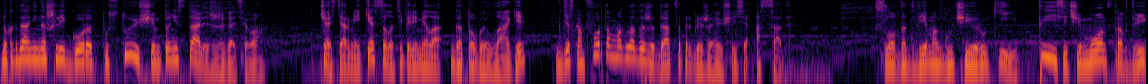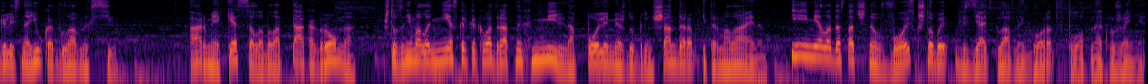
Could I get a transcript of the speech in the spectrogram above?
Но когда они нашли город пустующим, то не стали сжигать его – Часть армии Кессела теперь имела готовый лагерь, где с комфортом могла дожидаться приближающейся осады. Словно две могучие руки, тысячи монстров двигались на юг от главных сил. Армия Кессела была так огромна, что занимала несколько квадратных миль на поле между Бриншандером и Термалайном и имела достаточно войск, чтобы взять главный город в плотное окружение.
